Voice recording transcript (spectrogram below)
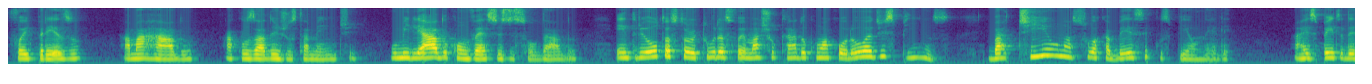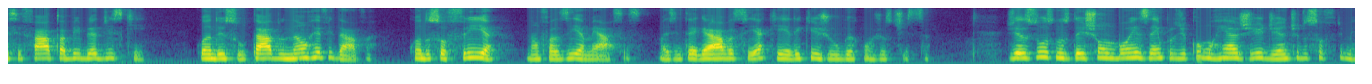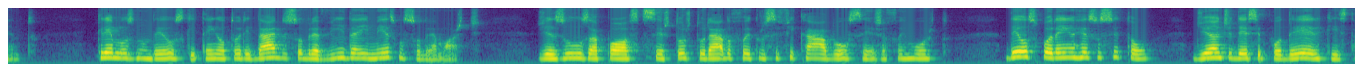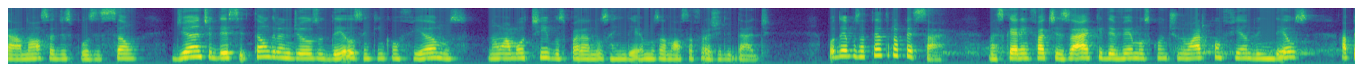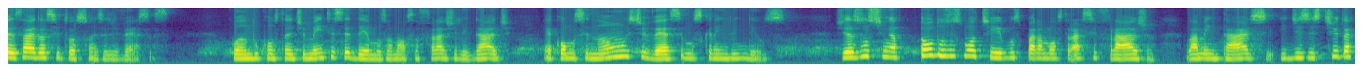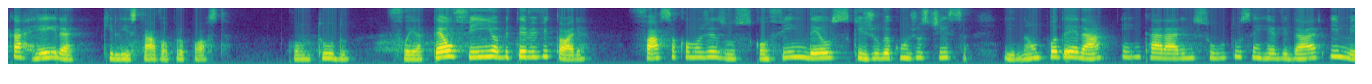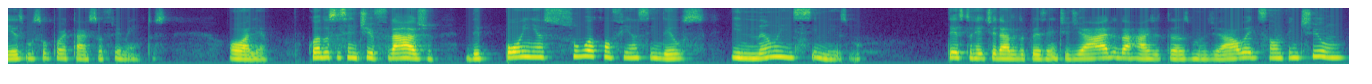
Foi preso, amarrado, acusado injustamente, humilhado com vestes de soldado. Entre outras torturas, foi machucado com a coroa de espinhos batiam na sua cabeça e cuspiam nele. A respeito desse fato, a Bíblia diz que, quando insultado, não revidava, quando sofria, não fazia ameaças, mas integrava-se àquele que julga com justiça. Jesus nos deixou um bom exemplo de como reagir diante do sofrimento. Cremos num Deus que tem autoridade sobre a vida e mesmo sobre a morte. Jesus, após ser torturado, foi crucificado, ou seja, foi morto. Deus, porém, o ressuscitou Diante desse poder que está à nossa disposição, diante desse tão grandioso Deus em quem confiamos, não há motivos para nos rendermos à nossa fragilidade. Podemos até tropeçar, mas quero enfatizar que devemos continuar confiando em Deus apesar das situações adversas. Quando constantemente cedemos à nossa fragilidade, é como se não estivéssemos crendo em Deus. Jesus tinha todos os motivos para mostrar-se frágil, lamentar-se e desistir da carreira que lhe estava proposta. Contudo, foi até o fim e obteve vitória. Faça como Jesus, confie em Deus que julga com justiça e não poderá encarar insultos sem revidar e mesmo suportar sofrimentos. Olha, quando se sentir frágil, deponha sua confiança em Deus e não em si mesmo. Texto retirado do presente diário da Rádio Transmundial, edição 21,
